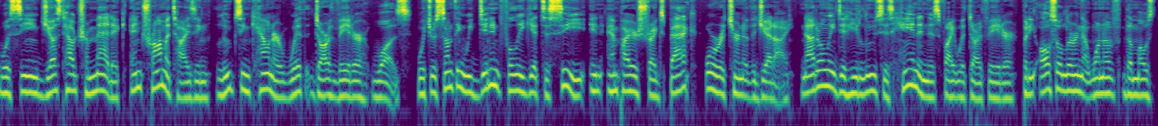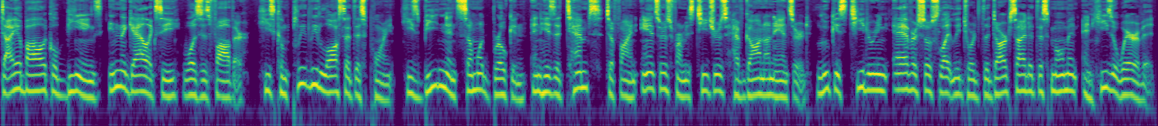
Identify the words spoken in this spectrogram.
was seeing just how traumatic and traumatizing Luke's encounter with Darth Vader was, which was something we didn't fully get to see in Empire Strikes Back or Return of the Jedi. Not only did he lose his hand in this fight with Darth Vader, but he also learned that one of the most diabolical beings in the galaxy was his father. He's completely lost at this point. He's beaten and somewhat broken, and his attempts to find answers from his teachers have gone unanswered. Luke is teetering ever so slightly towards the dark side at this moment, and he's aware of it.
